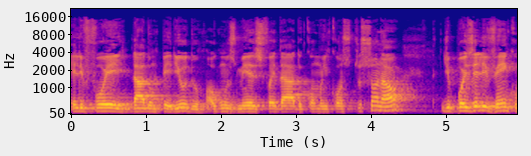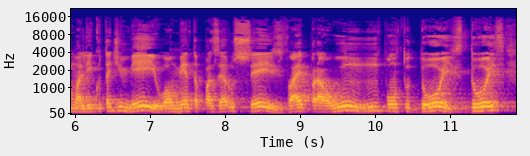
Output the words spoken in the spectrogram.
ele foi dado um período, alguns meses foi dado como inconstitucional, depois ele vem com uma alíquota de meio, aumenta para 0,6, vai para 1, 1,2, 2,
